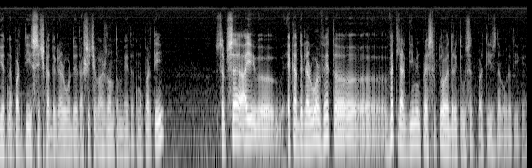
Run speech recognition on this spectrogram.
jetë në parti, siç ka deklaruar deri tashti që vazhdon të mbetet në parti, sepse ai e ka deklaruar vetë vetë largimin prej strukturave drejtuese të Partisë Demokratike.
